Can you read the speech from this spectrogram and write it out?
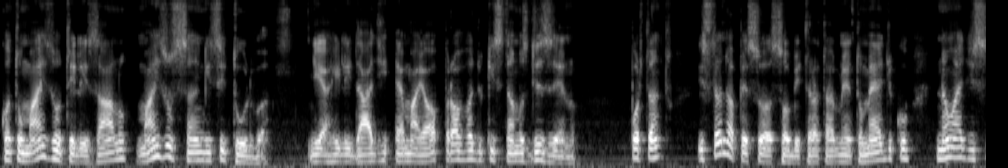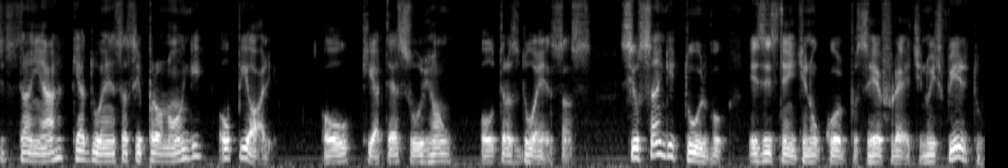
quanto mais utilizá-lo, mais o sangue se turva. E a realidade é a maior prova do que estamos dizendo. Portanto, estando a pessoa sob tratamento médico, não é de se estranhar que a doença se prolongue ou piore, ou que até surjam outras doenças. Se o sangue turvo existente no corpo se reflete no espírito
